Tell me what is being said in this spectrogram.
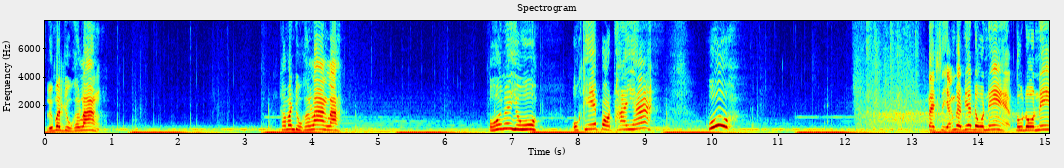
หรือมันอยู่ข้างล่าง ถ้ามันอยู่ข้างล่างล่ะ โอ้ยไม่อยู่ โอเคปลอดภัยฮะวู้แต่เสียงแบบนี้โดนแน่ตัวโดนแน่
